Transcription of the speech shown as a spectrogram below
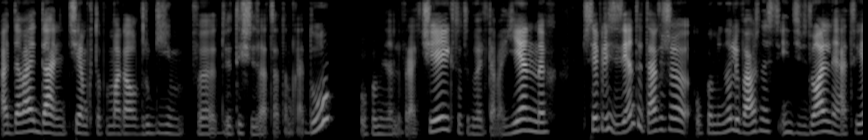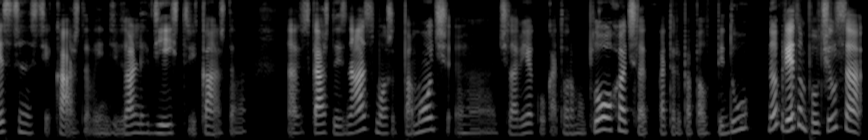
Отдавать дань тем, кто помогал другим в 2020 году, упомянули врачей, кто-то говорит о военных, все президенты также упомянули важность индивидуальной ответственности каждого, индивидуальных действий каждого. то есть каждый из нас может помочь э, человеку, которому плохо, человеку, который попал в беду. Но при этом получился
